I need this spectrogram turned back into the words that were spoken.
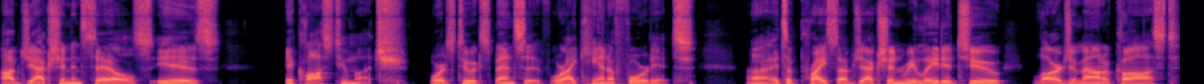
objection in sales is it costs too much, or it's too expensive, or I can't afford it. Uh, it's a price objection related to large amount of cost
